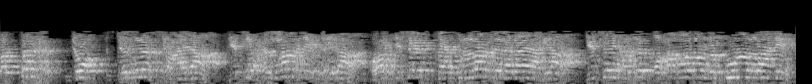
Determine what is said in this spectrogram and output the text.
پتھر جو جنت سے آیا، جسے اللہ نے بھیجا اور جسے بیت اللہ سے لگایا گیا، جسے حضرت محمد رسول اللہ نے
